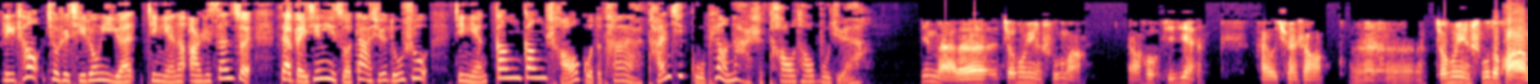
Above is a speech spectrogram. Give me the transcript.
李超就是其中一员。今年呢，二十三岁，在北京一所大学读书。今年刚刚炒股的他呀，谈起股票那是滔滔不绝啊。新买的交通运输嘛，然后基建，还有券商。嗯，交通运输的话，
